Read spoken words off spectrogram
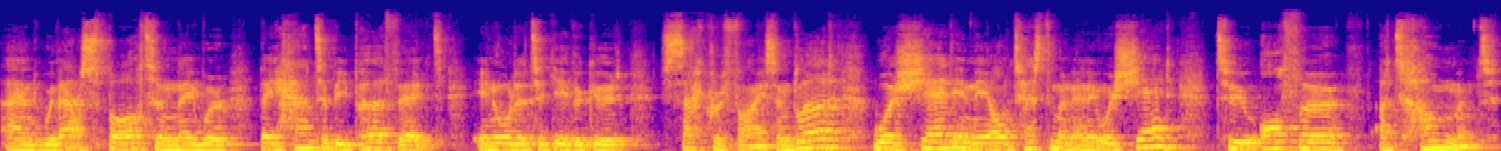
and without spot, and they were they had to be perfect in order to give a good sacrifice. And blood was shed in the Old Testament, and it was shed to offer atonement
